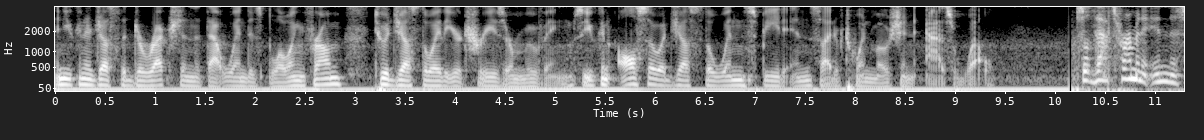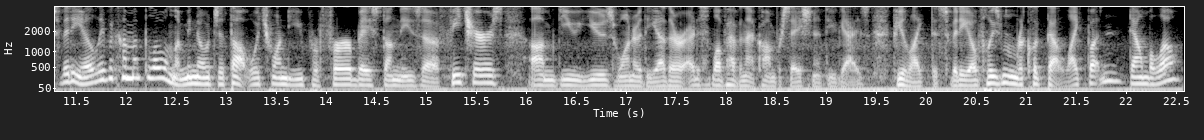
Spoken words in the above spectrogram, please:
And you can adjust the direction that that wind is blowing from to adjust the way that your trees are moving. So you can also adjust the wind speed inside of Twinmotion as well. So that's where I'm going to end this video. Leave a comment below and let me know what you thought. Which one do you prefer based on these uh, features? Um, do you use one or the other? I just love having that conversation with you guys. If you like this video, please remember to click that like button down below.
